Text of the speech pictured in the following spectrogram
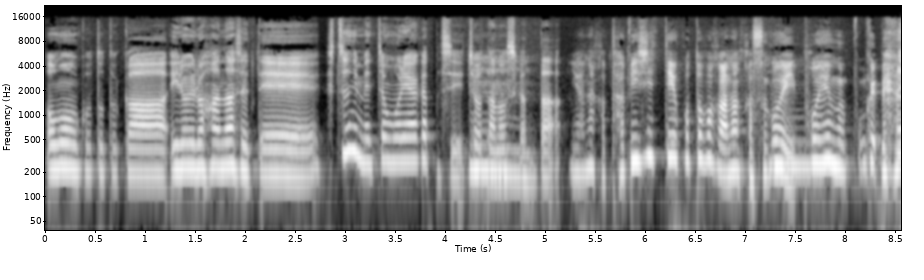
思うこととか、いろいろ話せて、普通にめっちゃ盛り上がったし、超楽しかった。いや、なんか旅路っていう言葉がなんかすごいうんポエムっぽくて、なんか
